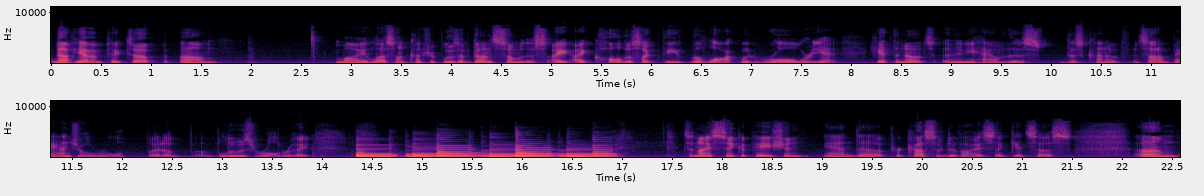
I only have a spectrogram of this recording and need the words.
Now, if you haven't picked up um, my lesson on country blues, I've done some of this. I, I call this like the the Lockwood roll, where you hit the notes and then you have this this kind of it's not a banjo roll, but a, a blues roll, right? It's a nice syncopation and uh, percussive device that gets us, um,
